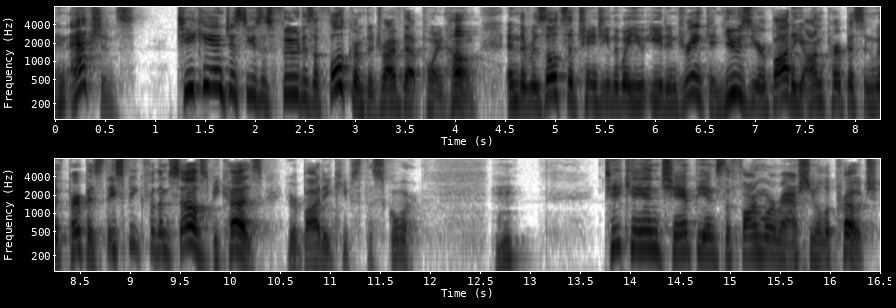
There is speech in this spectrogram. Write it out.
and actions. TKN just uses food as a fulcrum to drive that point home. And the results of changing the way you eat and drink and use your body on purpose and with purpose, they speak for themselves because your body keeps the score. Hmm? TKN champions the far more rational approach.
